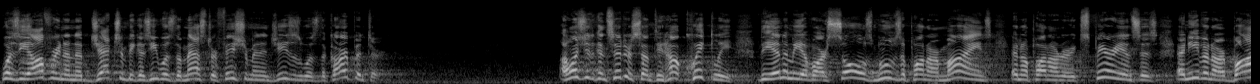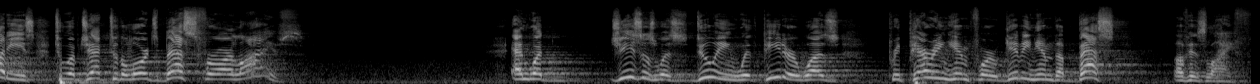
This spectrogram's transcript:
Was he offering an objection because he was the master fisherman and Jesus was the carpenter? I want you to consider something how quickly the enemy of our souls moves upon our minds and upon our experiences and even our bodies to object to the Lord's best for our lives. And what Jesus was doing with Peter was preparing him for giving him the best of his life.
